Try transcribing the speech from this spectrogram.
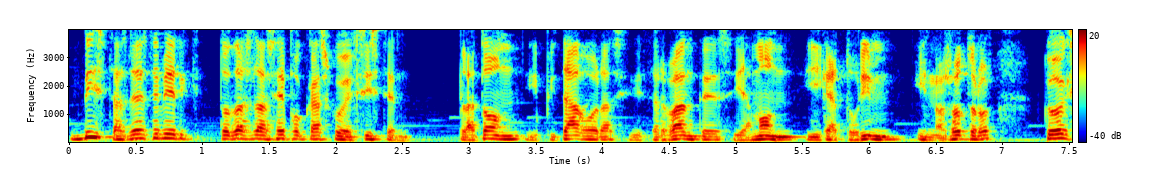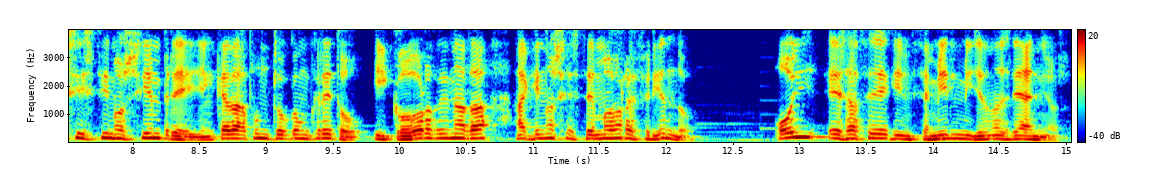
Vistas desde Birk, todas las épocas coexisten, Platón y Pitágoras y Cervantes y Amón y Gaturim y nosotros coexistimos siempre y en cada punto concreto y coordenada a que nos estemos refiriendo. Hoy es hace 15.000 millones de años.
